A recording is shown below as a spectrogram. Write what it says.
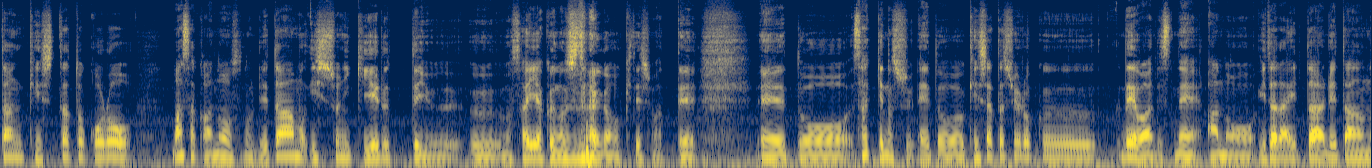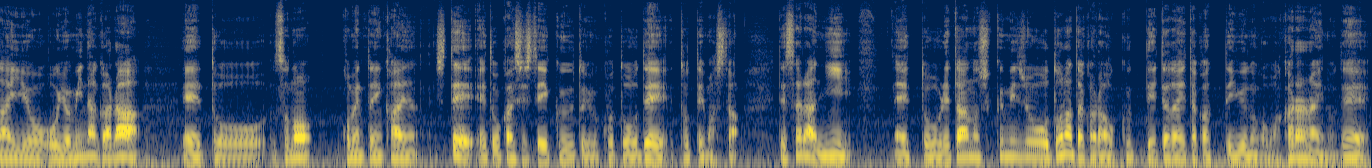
旦消したところまさかのそのレターも一緒に消えるっていう最悪の事態が起きてしまってえっ、ー、とさっきのし、えーと、消しちゃった収録ではですねあのいただいたレターの内容を読みながら、えーと、そのコメントに関して、えーと、お返ししていくということで撮ってました。でさらに、えー、とレターの仕組み上をどなたから送っていただいたかっていうのがわからないので、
